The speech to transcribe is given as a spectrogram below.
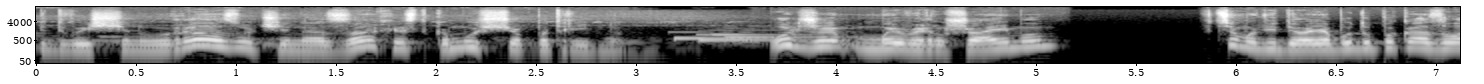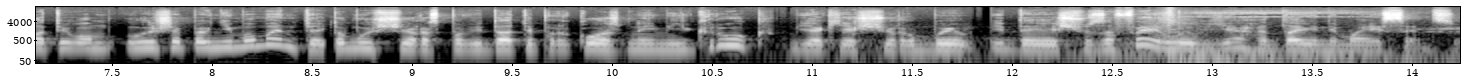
підвищену уразу чи на захист, кому що потрібно. Отже, ми вирушаємо. В цьому відео я буду показувати вам лише певні моменти, тому що розповідати про кожний мій крок, як я що робив і де я що зафейлив, я гадаю, немає сенсу.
